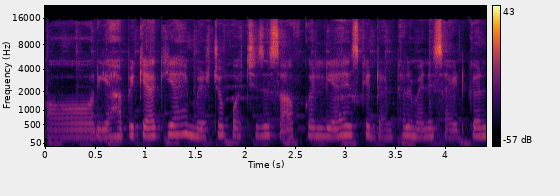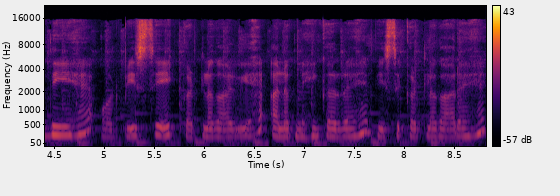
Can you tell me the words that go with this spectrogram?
और यहाँ पे क्या किया है? मिर्चों को अच्छे से साफ़ कर लिया है। इसके डंठल मैंने साइड कर दिए हैं और बीस से एक कट लगा लिया है। अलग नहीं कर रहे हैं बीस से कट लगा रहे हैं।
